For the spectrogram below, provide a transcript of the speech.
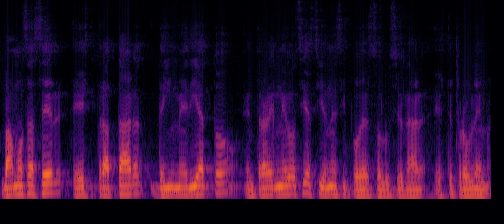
vamos a hacer es tratar de inmediato entrar en negociaciones y poder solucionar este problema.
